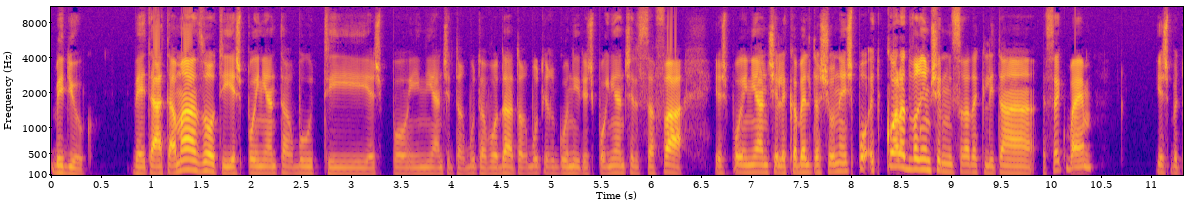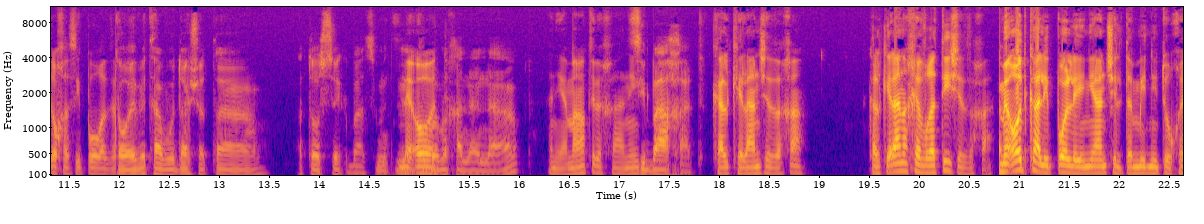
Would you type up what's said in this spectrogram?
בדיוק. ואת ההתאמה הזאת יש פה עניין תרבותי, יש פה עניין של תרבות עבודה, תרבות ארגונית, יש פה עניין של שפה, יש פה עניין של לקבל את השונה, יש פה את כל הדברים של משרד הקליטה עסק בהם, יש בתוך הסיפור הזה. אתה אוהב את העבודה שאתה אתה עוסק בה? זאת אומרת, זה מאוד. גורם לך נהנה. אני אמרתי לך, אני סיבה אחת. כלכלן שזכה. כלכלן החברתי שזכה. מאוד קל ליפול לעניין של תמיד ניתוחי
